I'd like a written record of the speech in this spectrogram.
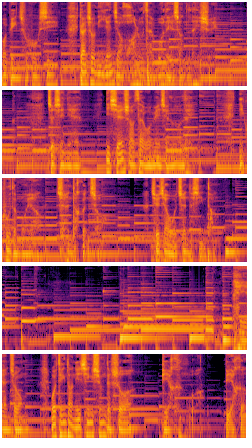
我屏住呼吸，感受你眼角滑落在我脸上的泪水。这些年，你鲜少在我面前落泪，你哭的模样真的很丑，却叫我真的心疼。黑暗中，我听到你轻声地说：“别恨我，别恨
